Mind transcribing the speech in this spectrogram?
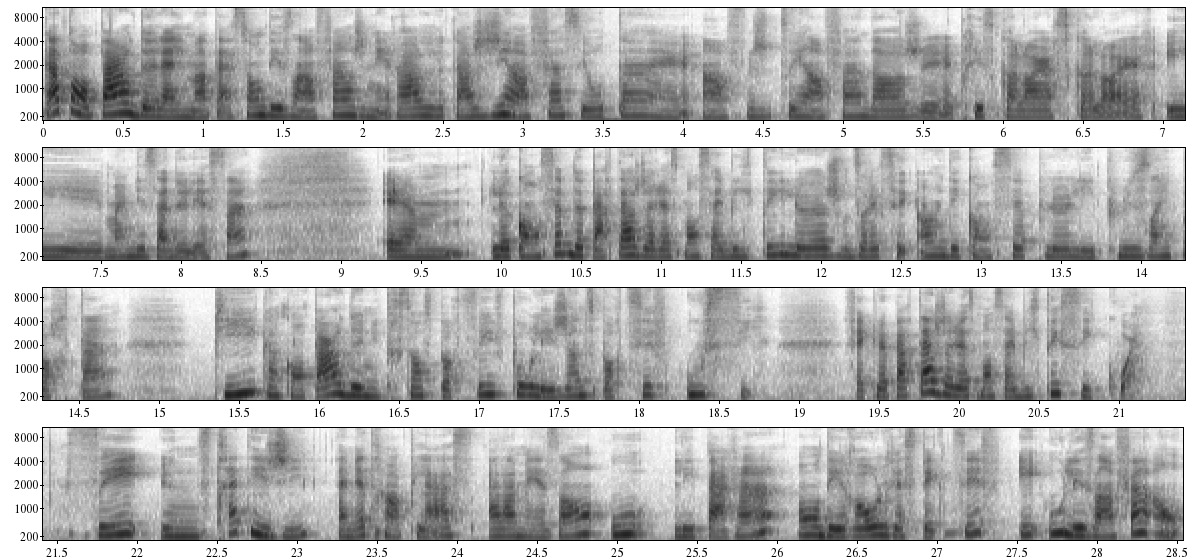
Quand on parle de l'alimentation des enfants en général, quand je dis enfants, c'est autant euh, enfants d'âge euh, préscolaire, scolaire et même les adolescents. Euh, le concept de partage de responsabilités, je vous dirais que c'est un des concepts les plus importants. Puis quand on parle de nutrition sportive pour les jeunes sportifs aussi. Fait que le partage de responsabilités, c'est quoi? C'est une stratégie à mettre en place à la maison où les parents ont des rôles respectifs et où les enfants ont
